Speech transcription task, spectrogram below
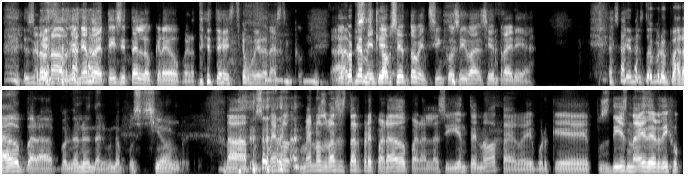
pero no, viniendo de ti sí te lo creo, pero ti te viste muy drástico. Yo ah, creo que pues mi top 125 sí, va, sí entraría. Es que no estoy preparado para ponerlo en alguna posición, güey. No, pues menos, menos vas a estar preparado para la siguiente nota, güey, porque pues Dee Snyder dijo,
